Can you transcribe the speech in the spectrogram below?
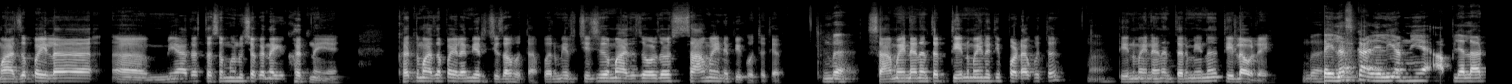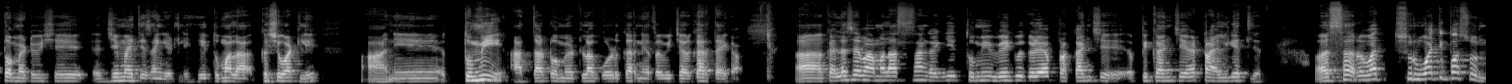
माझं पहिला अं, मी आता तसं म्हणू शकत नाही की खत नाही आहे खत माझा पहिला मिरचीचा होता. पण मिरचीचं माझं जवळजवळ सहा महिने पीक होतं त्यात. बर. सहा महिन्यानंतर तीन महिने ती पडाक होतं. हा. तीन महिन्यानंतर मी ना ते लावलंय. कैलास काळेल यांनी आपल्याला टोमॅटो विषयी जी माहिती सांगितली ही तुम्हाला कशी वाटली? आणि तुम्ही आता टोमॅटो लागवड करण्याचा विचार करताय का? कैलासाहेब साहेब आम्हाला असं सांगा की तुम्ही वेगवेगळ्या प्रकारचे पिकांचे ट्रायल घेतलेत. सर्वात सुरुवातीपासून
